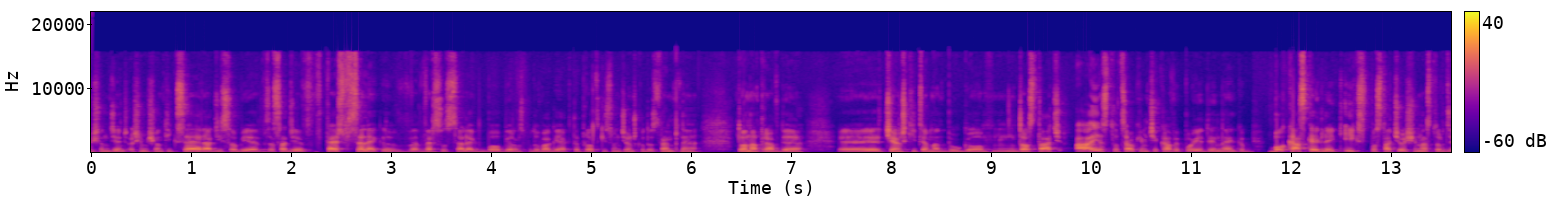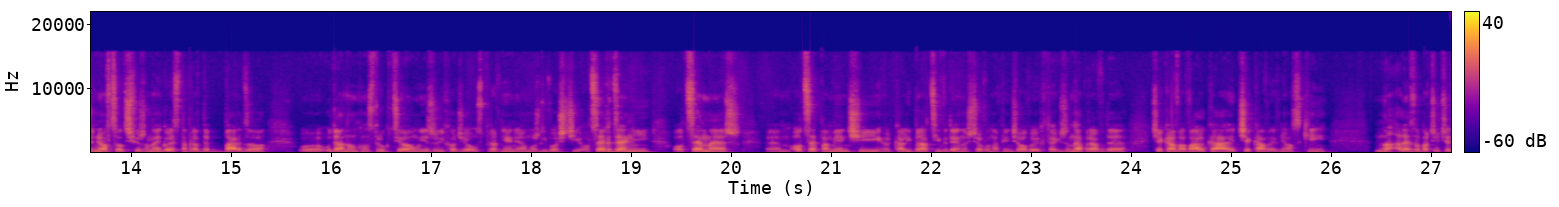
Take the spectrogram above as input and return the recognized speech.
7980XE radzi sobie. W zasadzie też w select, versus Select, bo biorąc pod uwagę jak te procki są ciężko dostępne, to naprawdę e, ciężki temat był go mm, dostać, a jest to całkiem ciekawy pojedynek, bo Cascade Lake X w postaci 18-rdzeniowca odświeżonego jest naprawdę bardzo e, udaną konstrukcją, jeżeli chodzi o usprawnienia możliwości OC rdzeni, OC mesh, OC pamięci, kalibracji wydajnościowo-napięciowych, także naprawdę ciekawa walka, ciekawe wnioski. No ale zobaczycie,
